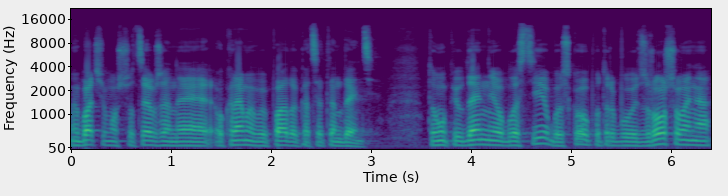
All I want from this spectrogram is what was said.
ми бачимо, що це вже не окремий випадок, а це тенденція. Тому південні області обов'язково потребують зрошування.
